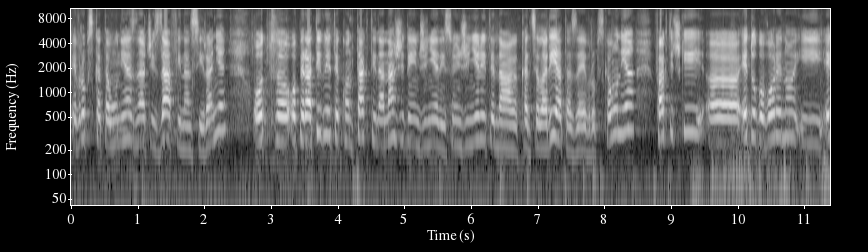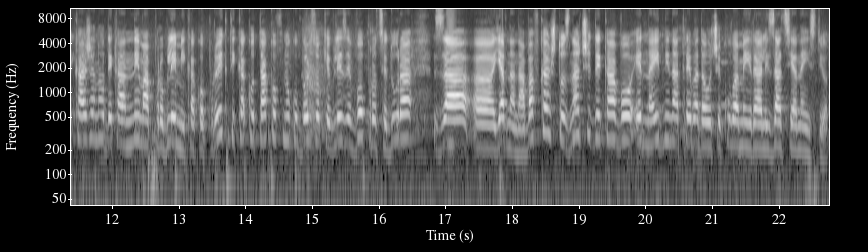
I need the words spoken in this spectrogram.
Европската унија, значи за финансирање. Од оперативните контакти на нашите инженери со инженерите на Канцеларијата за Европска унија, фактички е договорено и е кажано дека нема проблеми како проект и како таков многу брзо ќе влезе во процедура за јавна набава ставка, што значи дека во една иднина треба да очекуваме и реализација на истиот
